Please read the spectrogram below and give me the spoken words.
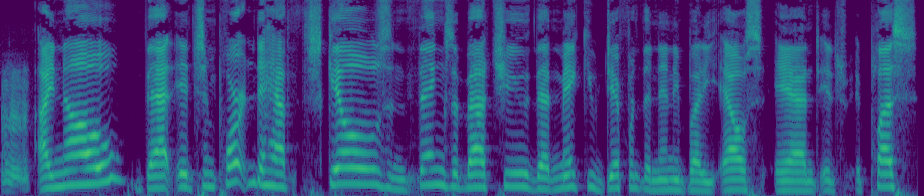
Mhm. I know that it's important to have skills and things about you that make you different than anybody else, and it's plus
